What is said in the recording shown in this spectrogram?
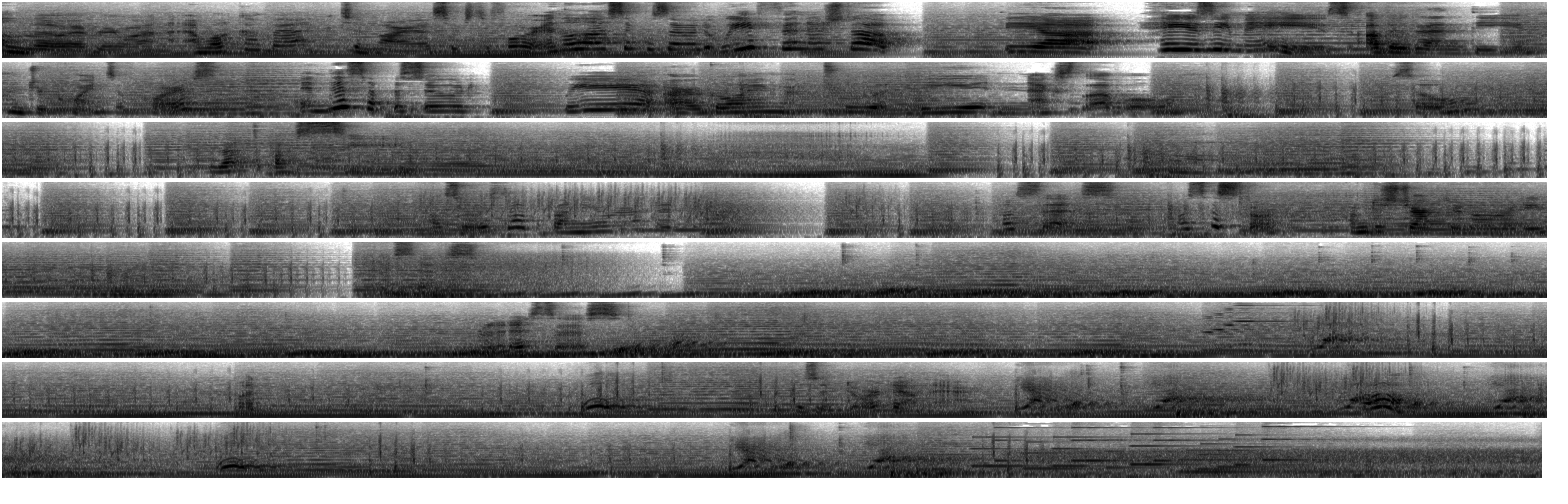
Hello everyone, and welcome back to Mario 64. In the last episode, we finished up the uh, Hazy Maze, other than the 100 coins, of course. In this episode, we are going to the next level. So, let us see. Hmm. Also, is there bunny around anywhere? What's this? What's this door? I'm distracted already. What's this? What is this? What? There's a door down there. Oh!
